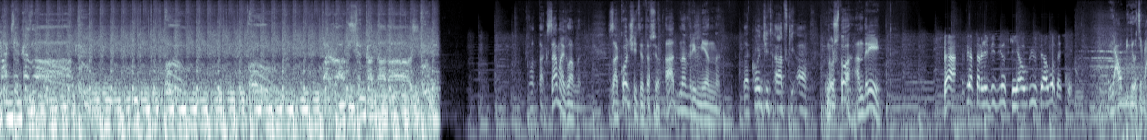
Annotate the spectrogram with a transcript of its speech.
мальчик козла? Паромщика на нож Вот так. Самое главное, закончить это все одновременно. Закончить адский ад. Ну что, Андрей, Да, профессор Лебединский, я убью тебя лодочник. Я убью тебя,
